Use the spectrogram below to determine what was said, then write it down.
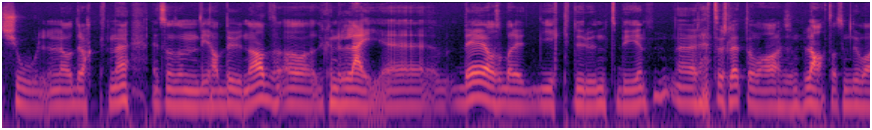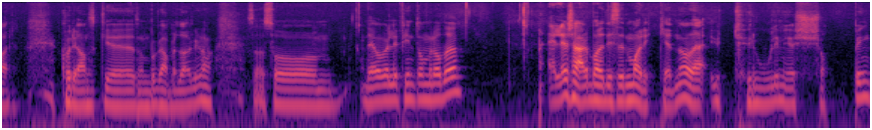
kjolene og draktene, litt sånn som vi har bunad. og Du kunne leie det, og så bare gikk du rundt byen, eh, rett og slett, og var, liksom, lata som du var koreansk sånn på gamle dager. Så, så, det var et veldig fint område. Ellers er det bare disse markedene, og det er utrolig mye shopping.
